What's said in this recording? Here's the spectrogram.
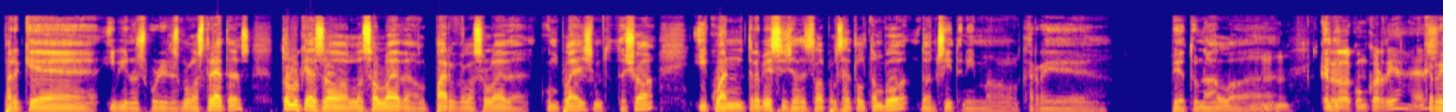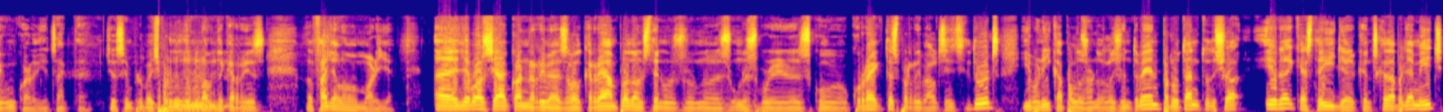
perquè hi havia unes voreres molt estretes tot el que és la Soleda, el parc de la Soleda compleix amb tot això i quan travessa ja des de la placeta del tambor doncs sí, tenim el carrer peatonal. Eh, mm -hmm. Carrer de la Concòrdia, eh? Carrer Concòrdia, exacte. Jo sempre vaig perdut el nom de carrers, falla la memòria. Eh, llavors ja quan arribes al carrer Ample doncs tens unes, unes voreres correctes per arribar als instituts i venir cap a la zona de l'Ajuntament, per tant tot això era aquesta illa que ens quedava allà mig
